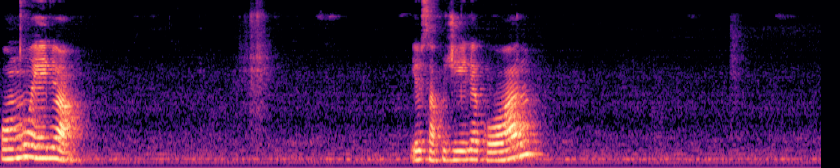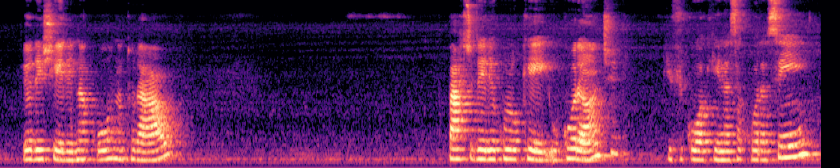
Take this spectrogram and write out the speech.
como ele, ó. Eu sacudi ele agora. Eu deixei ele na cor natural. Parte dele eu coloquei o corante, que ficou aqui nessa cor assim,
